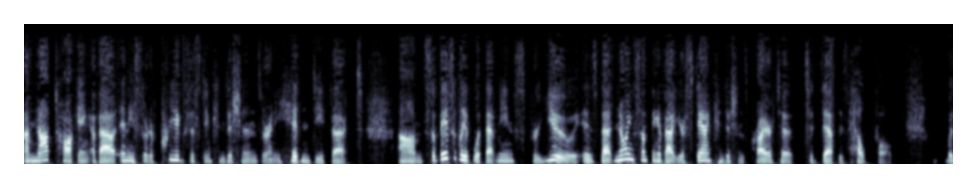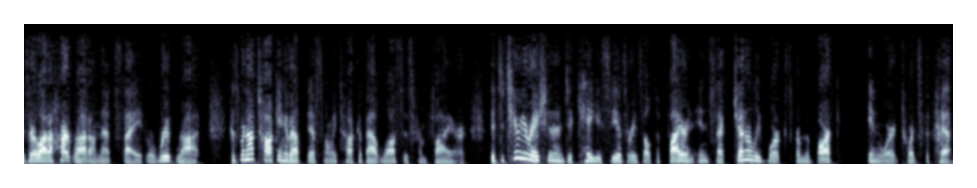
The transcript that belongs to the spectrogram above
I'm not talking about any sort of pre-existing conditions or any hidden defect. Um, so basically what that means for you is that knowing something about your stand conditions prior to, to death is helpful. Was there a lot of heart rot on that site or root rot? Because we're not talking about this when we talk about losses from fire. The deterioration and decay you see as a result of fire and insect generally works from the bark inward towards the pith.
